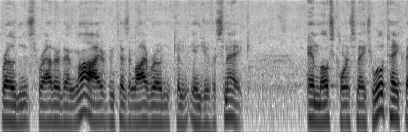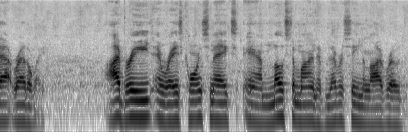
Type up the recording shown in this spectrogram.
rodents rather than live because a live rodent can injure the snake. And most corn snakes will take that readily. I breed and raise corn snakes, and most of mine have never seen a live rodent.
